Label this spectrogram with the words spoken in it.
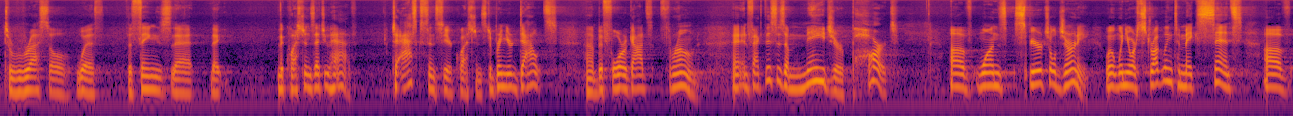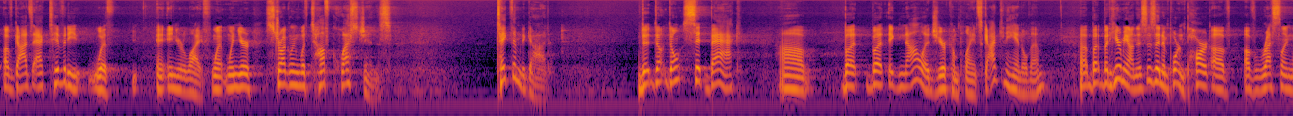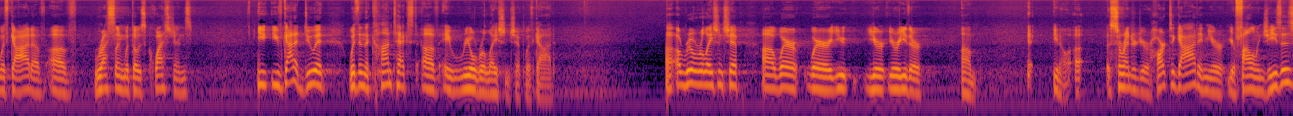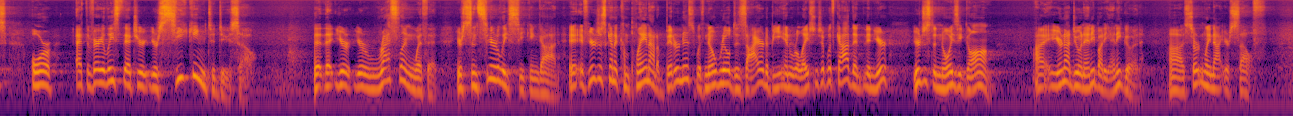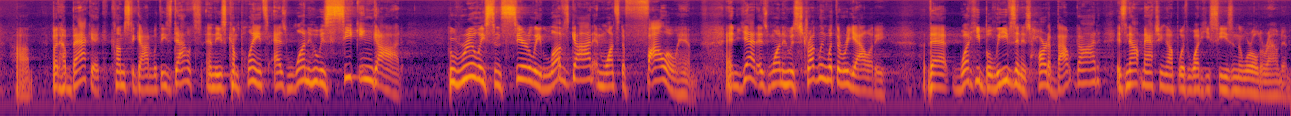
to wrestle with the things that, that the questions that you have, to ask sincere questions, to bring your doubts uh, before God's throne. In fact, this is a major part of one's spiritual journey. When, you are struggling to make sense of, of God's activity with in your life, when, when you're struggling with tough questions, take them to God. Don't, don't sit back, uh, but, but acknowledge your complaints. God can handle them. Uh, but, but hear me on this. This is an important part of, of wrestling with God, of, of wrestling with those questions. You, you've got to do it within the context of a real relationship with God. a real relationship uh, where, where you, you're, you're either, um, you know, uh, surrendered your heart to God and you're, you're following Jesus, or at the very least that you're, you're seeking to do so. That, that you're, you're wrestling with it. You're sincerely seeking God. If you're just going to complain out of bitterness with no real desire to be in relationship with God, then, then you're, you're just a noisy gong. Uh, you're not doing anybody any good, uh, certainly not yourself. Um, but Habakkuk comes to God with these doubts and these complaints as one who is seeking God, who really sincerely loves God and wants to follow him, and yet as one who is struggling with the reality that what he believes in his heart about God is not matching up with what he sees in the world around him.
